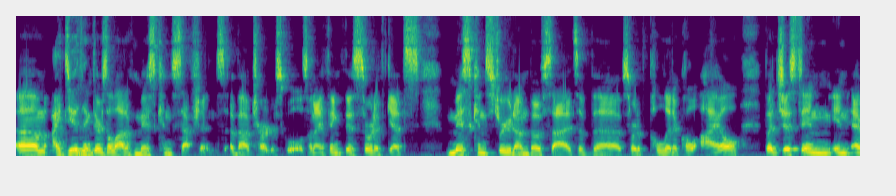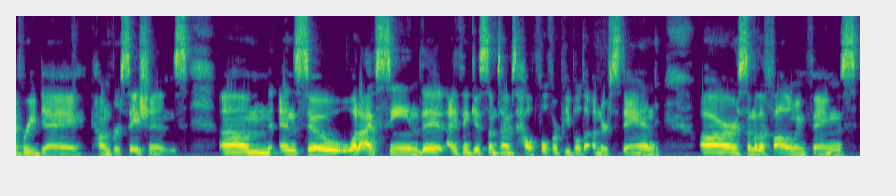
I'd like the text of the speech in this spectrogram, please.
Um, I do think there's a lot of misconceptions about charter schools. And I think this sort of gets misconstrued on both sides of the sort of political aisle, but just in, in everyday conversations. Um, and so, what I've seen that I think is sometimes helpful for people to understand are some of the following things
